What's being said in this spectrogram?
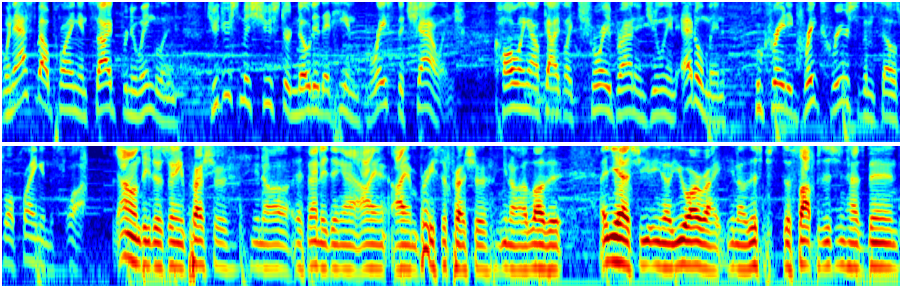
When asked about playing inside for New England, Juju Smith Schuster noted that he embraced the challenge, calling out guys like Troy Brown and Julian Edelman, who created great careers for themselves while playing in the slot. I don't think there's any pressure. You know, if anything, I, I, I embrace the pressure. You know, I love it. And yes, you, you know, you are right. You know, this the slot position has been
